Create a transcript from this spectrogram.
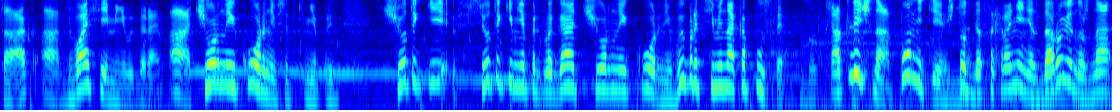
Так, а, два семени выбираем. А, черные корни все-таки мне... Все-таки все-таки мне предлагают черные корни. Выбрать семена капусты. Отлично! Помните, что для сохранения здоровья нужна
